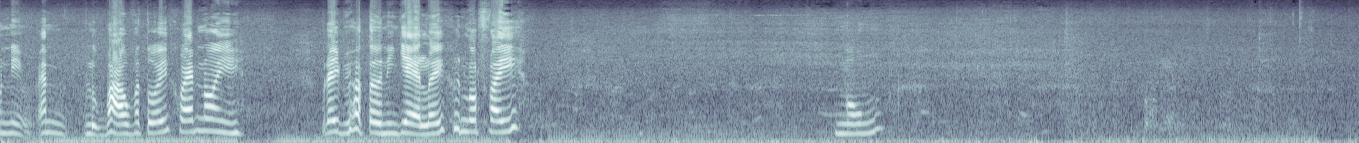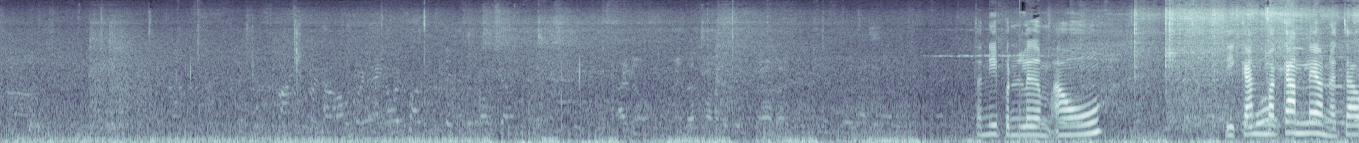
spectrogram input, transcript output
วันนี้อันลูกเบามาตัวไอ้แคว้นหน่อยบ่ได้บีพอเตอร์นี่แย่เลยขึ้นรถไฟ งงตอนนี้เป็นเริ่มเอาตีกันมากั้นแล้วนะเจ้า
